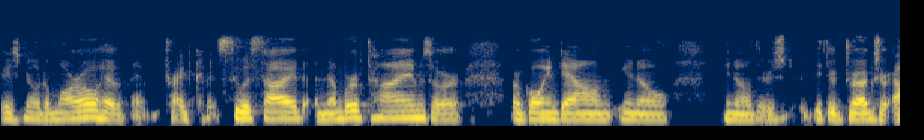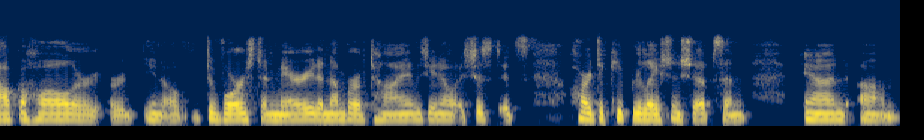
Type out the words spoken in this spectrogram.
there's no tomorrow have, have, tried to commit suicide a number of times or or going down you know you know there's either drugs or alcohol or or you know divorced and married a number of times you know it's just it's hard to keep relationships and and um,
